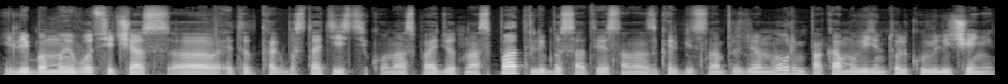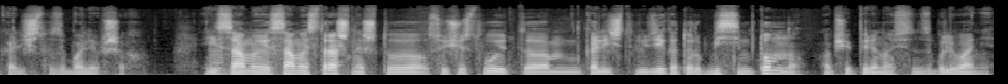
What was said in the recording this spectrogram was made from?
И либо мы вот сейчас, э, этот как бы статистика у нас пойдет на спад, либо, соответственно, она закрепится на определенном уровне, пока мы видим только увеличение количества заболевших. И самое, самое страшное, что существует э, количество людей, которые бессимптомно вообще переносят заболевание.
